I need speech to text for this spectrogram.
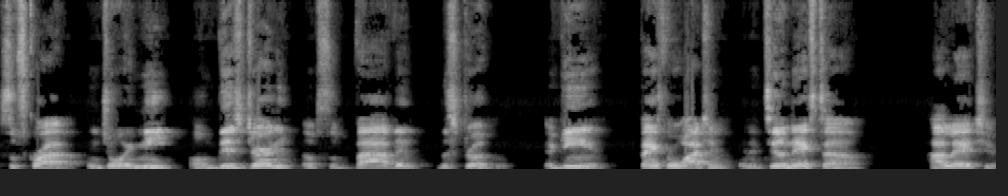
subscribe and join me on this journey of surviving the struggle. Again, Thanks for watching, and until next time, holla at you.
